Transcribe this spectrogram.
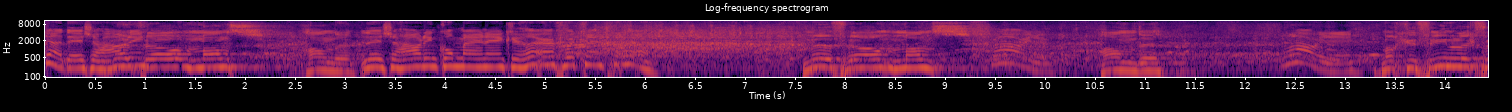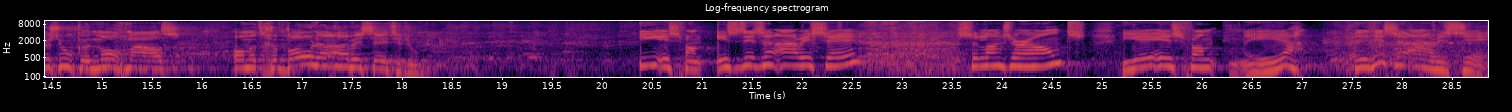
Ja, deze houding... Mevrouw Manshanden. Deze houding komt mij in één keer heel erg bekend voor. Ja. Mevrouw Mans. Handen. Idee. Mag ik u vriendelijk verzoeken nogmaals om het gewone ABC te doen? I is van, is dit een ABC? Zo langzamerhand. J is van, ja, dit is een ABC.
